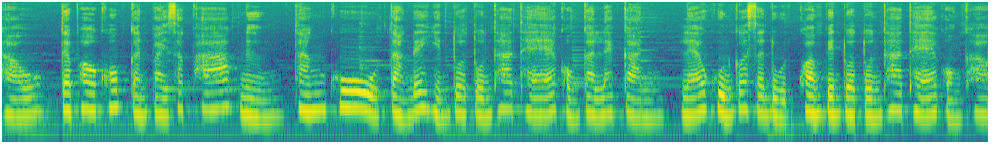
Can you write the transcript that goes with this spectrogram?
เขา แต่พอคบกันไปสักพักหนึ่ง ทั้งคู่ต่างได้เห็นตัวตนท่าแท้ของกันและกัน แล้วคุณก็สะดุดความเป็นตัวตนท่าแท้ของเขา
